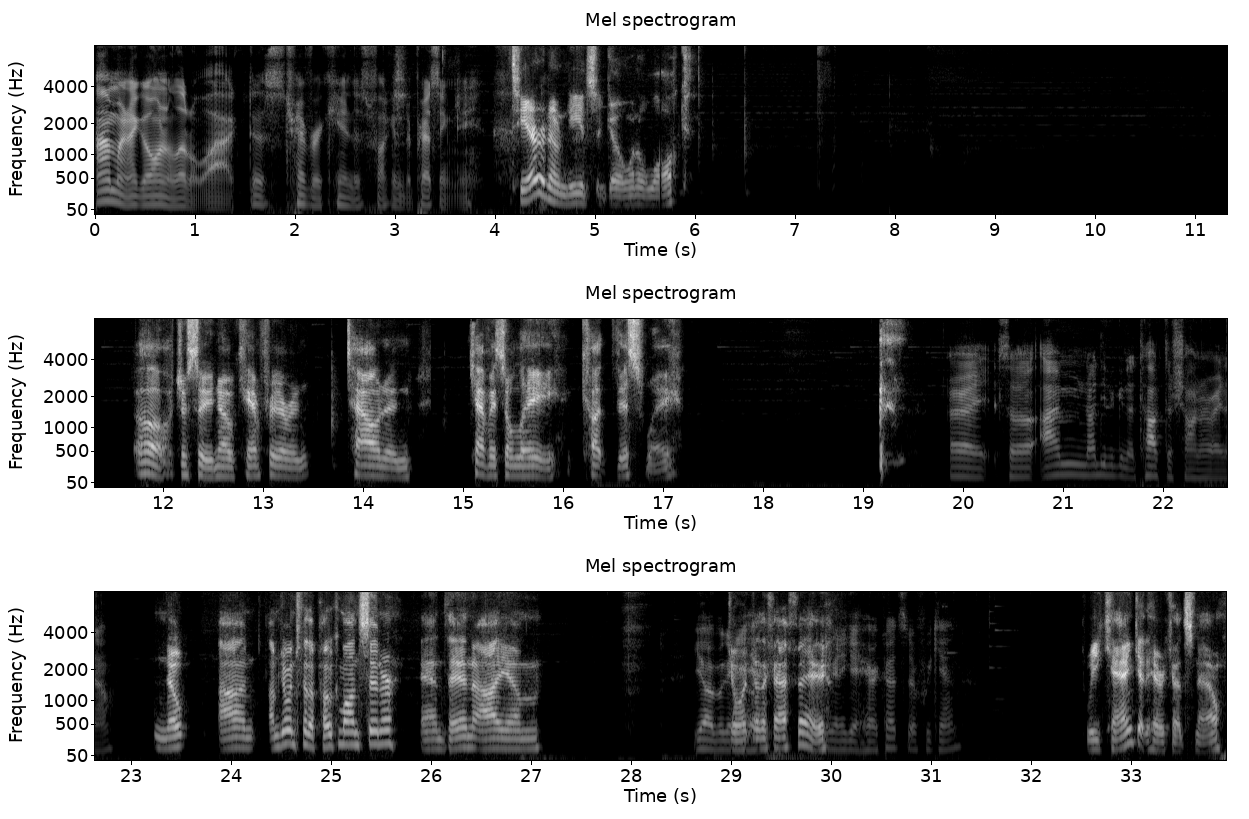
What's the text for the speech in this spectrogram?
I'm gonna go on a little walk. This Trevor kid is fucking depressing me. Tierno needs to go on a walk. Oh, just so you know, Camphrier town and Cafe Soleil cut this way. All right, so I'm not even gonna talk to Shauna right now. Nope. Um, I'm going to the Pokemon Center, and then I am Yo, we're gonna going to the We're gonna get haircuts if we can. We can get haircuts now.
